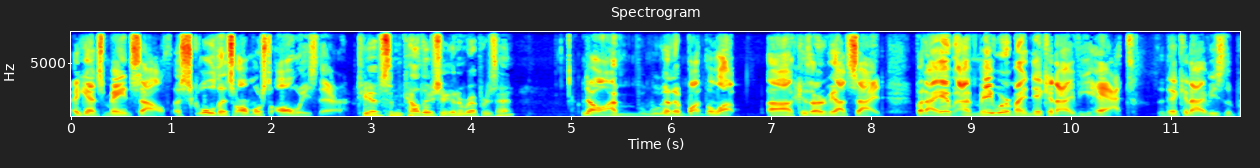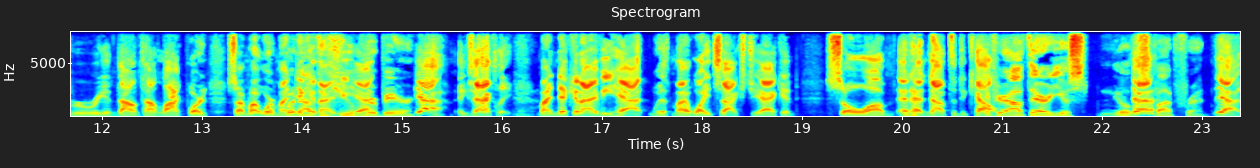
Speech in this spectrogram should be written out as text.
against Maine South, a school that's almost always there. Do you have some colors you're going to represent? No, I'm going to bundle up because I'm going to be outside. But I am. I may wear my Nick and Ivy hat. The Nick and Ivy's the brewery in downtown Lockport, so I might wear my Putting Nick out and the Ivy Huebner hat. beer? Yeah, exactly. My Nick and Ivy hat with my White Sox jacket. So um, and heading out to DeKalb. If you're out there, you you'll Yeah. spot Fred. Yeah,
